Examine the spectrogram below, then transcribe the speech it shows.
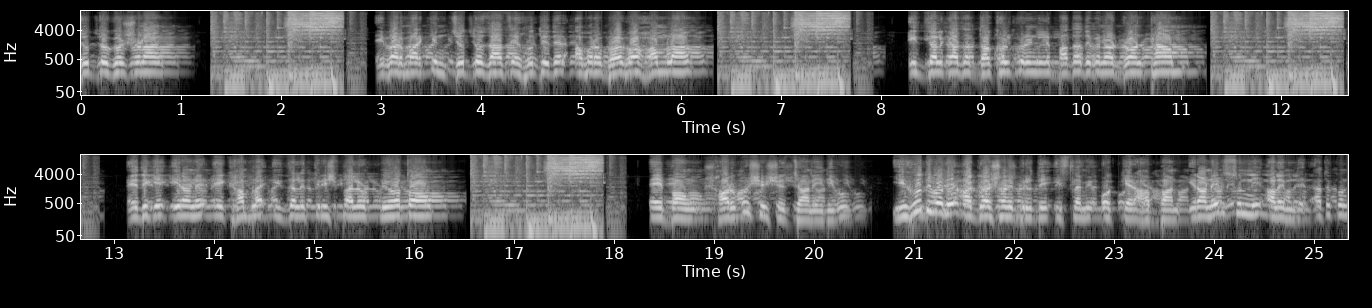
যুদ্ধ ঘোষণা। এবার মার্কিন যুদ্ধ জাহাজে হুতিদের আবারও ভয়াবহ হামলা। ইসরায়েল গাজা দখল করে নিলে বাধা দেবে না ড্রোন ট্রাম্প। এদিকে ইরানের এক হামলায় ইসরায়েলের ত্রিশ পাইলট নিহত। এবং সর্বশেষে জানিয়ে দিব ইহুদিবাদী আগ্রাসনের বিরুদ্ধে ইসলামী ঐক্যের আহ্বান ইরানের সুন্নি আলেমদের। এতক্ষণ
